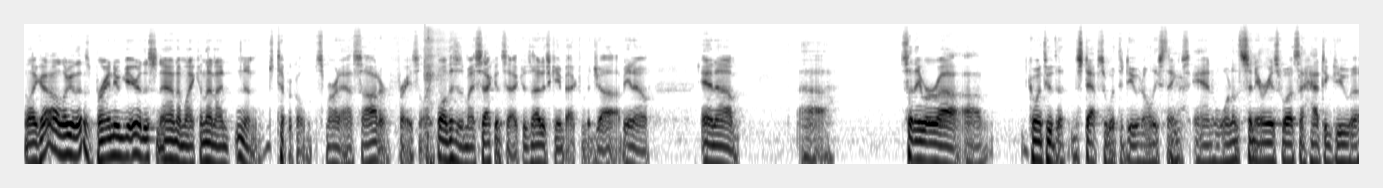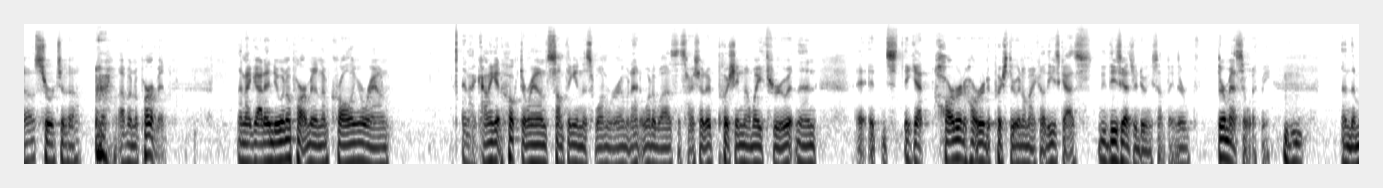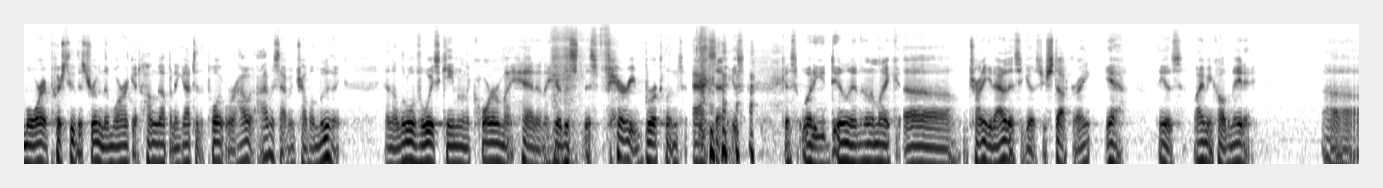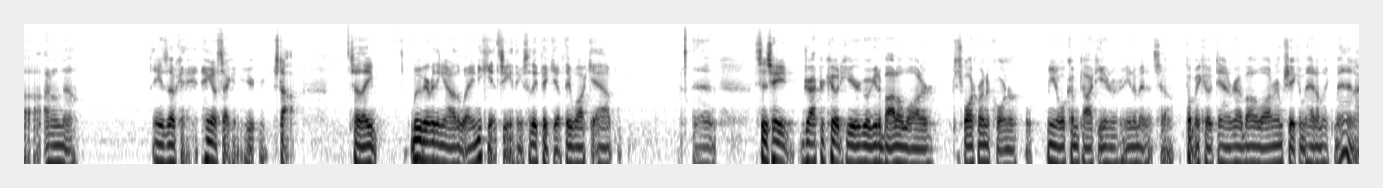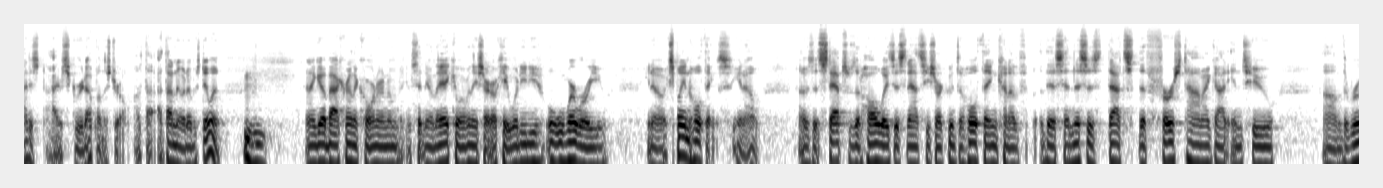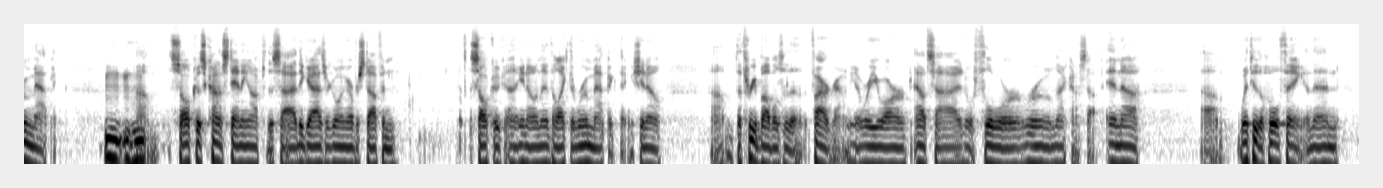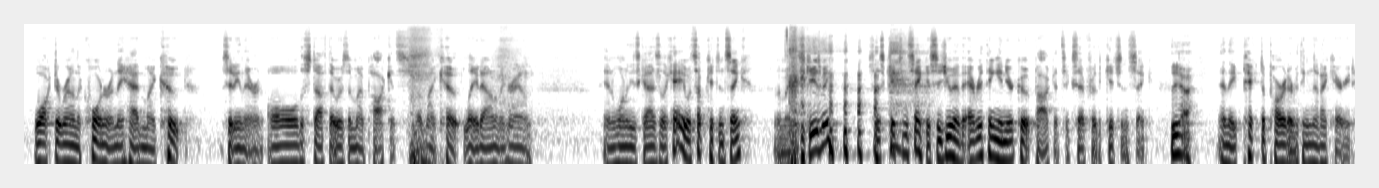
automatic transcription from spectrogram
Like, "Oh, look at this brand new gear, this and that." And I'm like, and then I, you know, typical smart ass otter phrase. I'm like, "Well, this is my second set because I just came back from a job, you know," and um, uh, so they were uh, uh, going through the, the steps of what to do and all these things. And one of the scenarios was I had to do a search of a of an apartment, and I got into an apartment and I'm crawling around and I kind of get hooked around something in this one room, and I don't know what it was. And so I started pushing my way through it, and then it, it got harder and harder to push through. And I'm like, oh, these guys, these guys are doing something. They're they're messing with me. And the more I pushed through this room, the more I get hung up, and I got to the point where I, I was having trouble moving. And a little voice came in the corner of my head, and I hear this this very Brooklyn accent. He goes, goes, "What are you doing?" And I'm like, uh, "I'm trying to get out of this." He goes, "You're stuck, right?" Yeah. He goes, "Why haven't you called the Mayday?" Uh, I don't know. And he goes, okay, hang on a second. You're, stop. So they move everything out of the way, and you can't see anything. So they pick you up, they walk you out, and he says, hey, drop your coat here, go get a bottle of water. Just walk around the corner. You know, we'll come talk to you in, in a minute. So put my coat down, grab a bottle of water. I'm shaking my head. I'm like, man, I just I screwed up on this drill. I thought I thought I knew what I was doing. Mm-hmm. And I go back around the corner, and I'm, I'm sitting there. And they come over, and they start, okay, what did you? Where were you? You know, explain the whole things. You know, I was at steps, was at hallways, this and that. So you start going the whole thing, kind of this, and this is that's the first time I got into um, the room mapping. Um, Salka's kind of standing off to the side. The guys are going over stuff, and Salka, uh, you know, and they're like the room mapping things, you know, um, the three bubbles of the fire ground, you know, where you are outside or floor, room, that kind of stuff. And uh, um, went through the whole thing, and then walked around the corner, and they had my coat sitting there, and all the stuff that was in my pockets of my coat laid out on the ground. And one of these guys is like, "Hey, what's up, kitchen sink?" And I'm like, "Excuse me." It says kitchen sink. It says you have everything in your coat pockets except for the kitchen sink. Yeah. And they picked apart everything that I carried.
